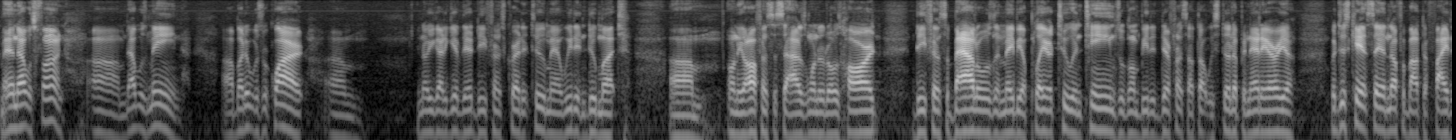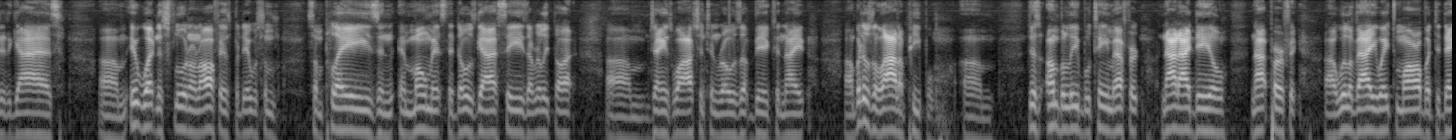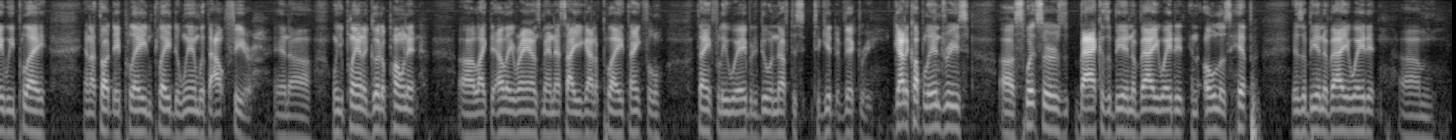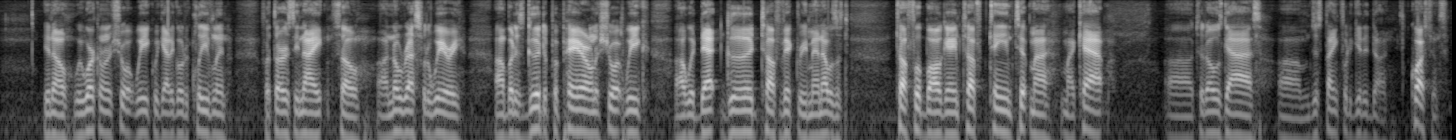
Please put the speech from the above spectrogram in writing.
Man, that was fun. Um, that was mean, uh, but it was required. Um, you know, you got to give their defense credit too, man. We didn't do much um, on the offensive side. It was one of those hard defensive battles, and maybe a player or two in teams were going to be the difference. I thought we stood up in that area, but just can't say enough about the fight of the guys. Um, it wasn't as fluid on offense, but there was some some plays and, and moments that those guys sees. I really thought um, James Washington rose up big tonight, uh, but it was a lot of people. Um, just unbelievable team effort. Not ideal, not perfect. Uh, we'll evaluate tomorrow, but today we play, and I thought they played and played to win without fear. And uh, when you're playing a good opponent uh, like the LA Rams, man, that's how you got to play. Thankful, thankfully, we're able to do enough to, to get the victory. Got a couple of injuries. Uh, Switzer's back is being evaluated, and Ola's hip is being evaluated. Um, you know, we're working on a short week. We got to go to Cleveland for Thursday night, so uh, no rest for the weary. Uh, but it's good to prepare on a short week uh, with that good, tough victory, man. That was a tough football game, tough team. Tip my my cap uh, to those guys. Um, just thankful to get it done. Questions?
